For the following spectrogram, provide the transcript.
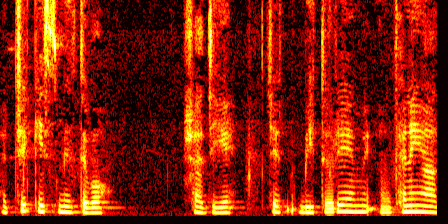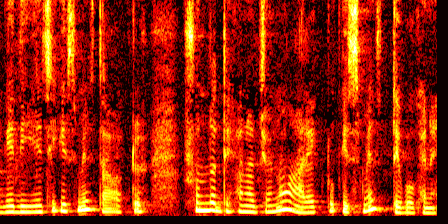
হচ্ছে কিশমিশ দেব সাজিয়ে। যে ভিতরে আমি ওখানে আগে দিয়েছি কিশমিশ তাও একটু সুন্দর দেখানোর জন্য আর একটু কিশমিশ দেবো ওখানে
